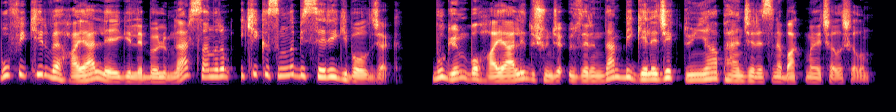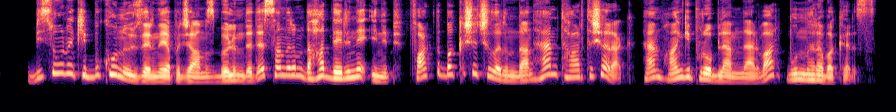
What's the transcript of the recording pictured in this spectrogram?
Bu fikir ve hayalle ilgili bölümler sanırım iki kısımlı bir seri gibi olacak. Bugün bu hayali düşünce üzerinden bir gelecek dünya penceresine bakmaya çalışalım. Bir sonraki bu konu üzerine yapacağımız bölümde de sanırım daha derine inip farklı bakış açılarından hem tartışarak hem hangi problemler var bunlara bakarız.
